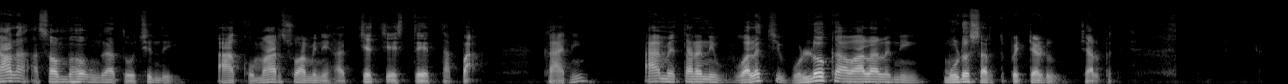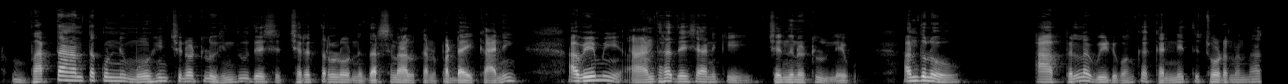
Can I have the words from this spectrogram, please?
చాలా అసంభవంగా తోచింది ఆ కుమారస్వామిని హత్య చేస్తే తప్ప. కానీ ఆమె తనని వలచి ఒళ్ళో కావాలని మూడో షరతు పెట్టాడు చలపతి. భర్త అంతకుణ్ణి మోహించినట్లు హిందూ దేశ చరిత్రలో నిదర్శనాలు కనపడ్డాయి కానీ అవేమీ ఆంధ్రదేశానికి చెందినట్లు లేవు. అందులో ఆ పిల్ల వీడి వంక కన్నెత్తి చూడనన్నా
